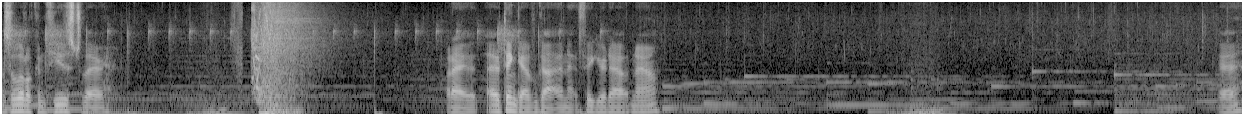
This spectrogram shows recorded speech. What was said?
Was a little confused there. But I, I think I've gotten it figured out now. Okay.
